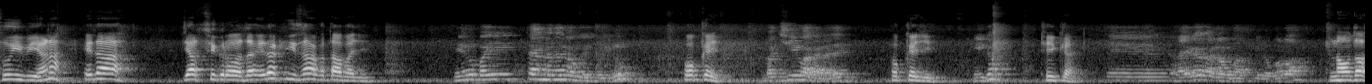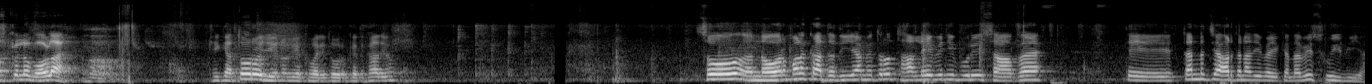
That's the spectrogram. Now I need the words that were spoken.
ਸੂਈ ਵੀ ਹੈ ਨਾ ਇਹਦਾ ਜਰਸੀ ਕ੍ਰੋਸ ਦਾ ਇਹਦਾ ਕੀ ਹਿਸਾਬ ਕਿਤਾਬ ਆ ਜੀ? ਇਹਨੂੰ ਬਾਈ ਤਿੰਨ ਦਿਨ ਹੋ ਗਏ ਸੂਈ ਨੂੰ। ਓਕੇ ਬੱਚੀ ਮਗਰ ਇਹਦੇ ਓਕੇ ਜੀ। ਠੀਕ ਆ? ਠੀਕ ਹੈ ਤੇ ਹੈਗਾ ਗਾ 9-10 ਕਿਲੋ ਬੜਾ 9-10 ਕਿਲੋ ਬੌਲਾ। ਹੈ। ਠੀਕ ਹੈ ਤੋਰੋ ਜੀ ਇਹਨੂੰ ਵੀ ਇੱਕ ਵਾਰੀ ਤੋੜ ਕੇ ਦਿਖਾ ਦਿਓ। ਸੋ ਨਾਰਮਲ ਕੱਦ ਦੀ ਆ ਮਿੱਤਰੋ ਥਾਲੇ ਵੀ ਦੀ ਪੂਰੀ ਸਾਫ਼ ਹੈ ਤੇ ਤਿੰਨ ਚਾਰ ਦਿਨਾਂ ਦੀ ਬਾਈ ਕਹਿੰਦਾ ਵੀ ਸੂਈ ਵੀ ਆ।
